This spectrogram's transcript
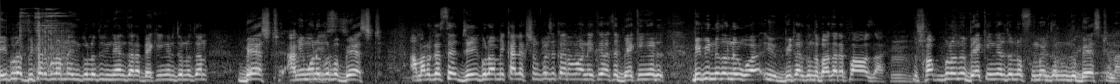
এইগুলো বিটারগুলো আপনি এইগুলো যদি নেন যারা বেকিং এর জন্য চান বেস্ট আমি মনে করব বেস্ট আমার কাছে যেগুলো আমি কালেকশন করেছি কারণ অনেকে আছে বেকিং এর বিভিন্ন ধরনের বিটার কিন্তু বাজারে পাওয়া যায়। তো সবগুলো বেকিং এর জন্য ফুমের জন্য কিন্তু বেস্ট না।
